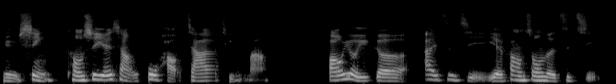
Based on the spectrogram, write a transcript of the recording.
女性，同时也想顾好家庭嘛，保有一个爱自己也放松的自己，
